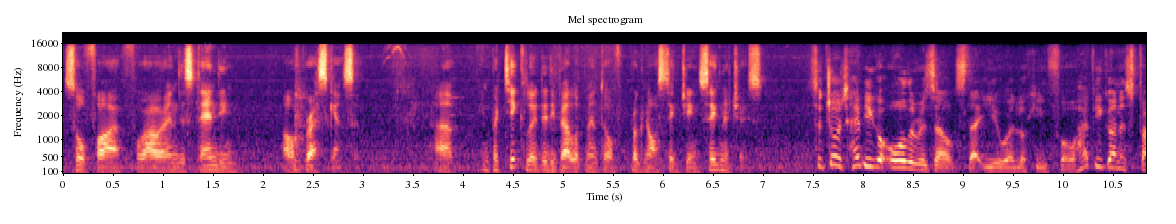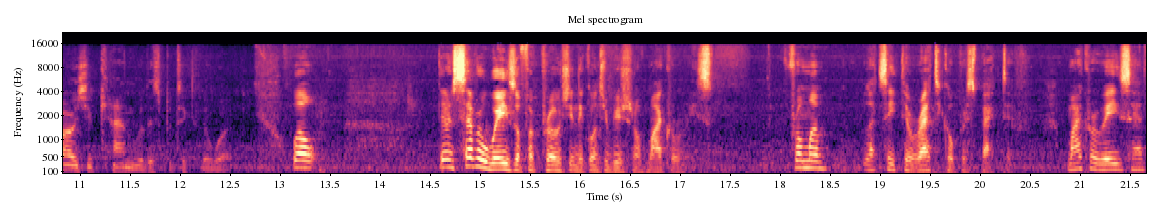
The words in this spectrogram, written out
so far for our understanding of breast cancer. Uh, in particular, the development of prognostic gene signatures. So, Jorge, have you got all the results that you were looking for? Have you gone as far as you can with this particular work? Well, there are several ways of approaching the contribution of microarrays. From a, let's say, theoretical perspective, microarrays have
